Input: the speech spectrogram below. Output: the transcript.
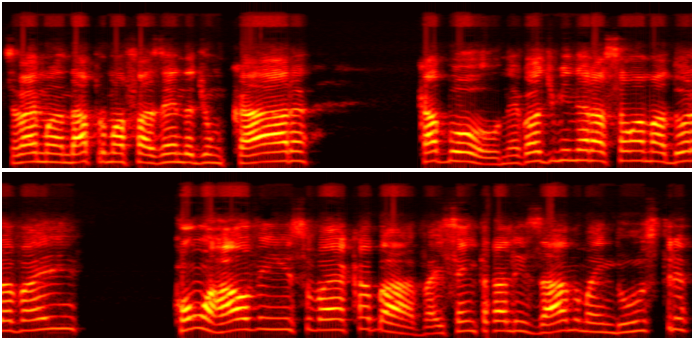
você vai mandar para uma fazenda de um cara. Acabou. O negócio de mineração amadora vai. Com o halving, isso vai acabar. Vai centralizar numa indústria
